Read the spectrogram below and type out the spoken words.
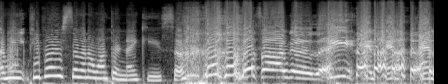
I mean, people are still gonna want their Nikes, so that's all I'm gonna say. See, and, and, and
